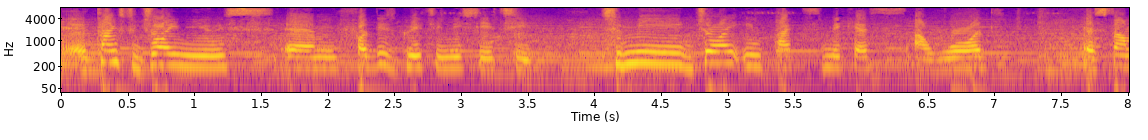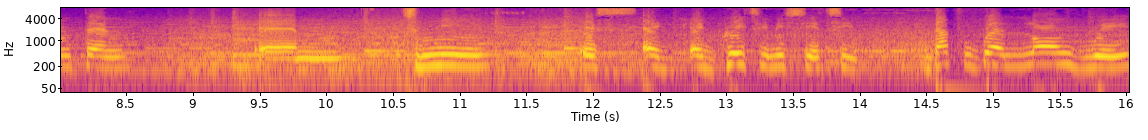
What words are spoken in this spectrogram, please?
Uh, thanks to Joy News um, for this great initiative. To me, Joy Impact Makers Award is something, um, to me, is a, a great initiative that will go a long way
